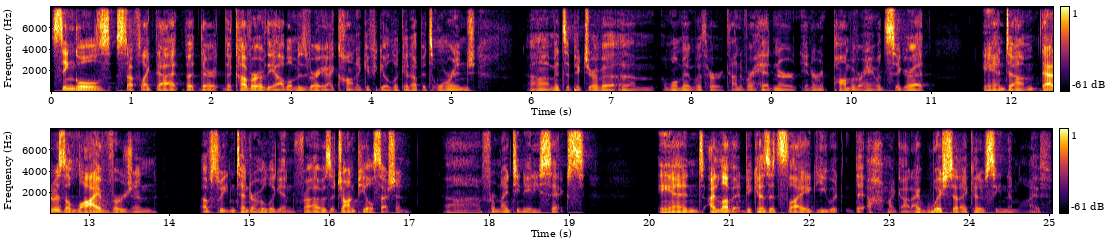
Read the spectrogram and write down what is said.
singles, stuff like that. But the cover of the album is very iconic. If you go look it up, it's orange. Um, it's a picture of a, um, a woman with her kind of her head in her in her palm of her hand with a cigarette, and um, that was a live version of "Sweet and Tender Hooligan." From it was a John Peel session uh, from 1986, and I love it because it's like you would. They, oh my god, I wish that I could have seen them live.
